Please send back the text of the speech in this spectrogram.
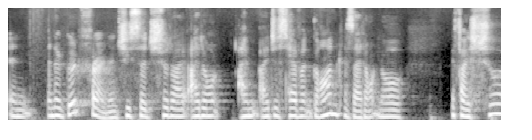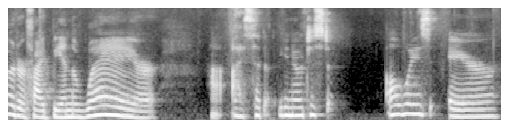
and and a good friend. And she said should i i don't I'm, i just haven't gone because i don't know if i should or if i'd be in the way or I- said you know just always err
